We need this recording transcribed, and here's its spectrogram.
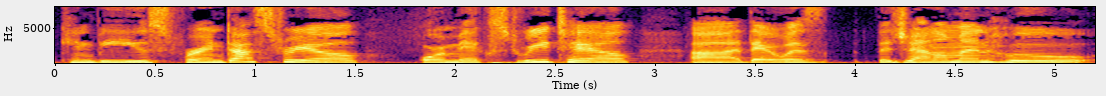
can be used for industrial or mixed retail? Uh, there was the gentleman who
